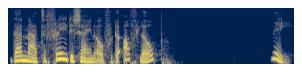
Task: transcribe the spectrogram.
daarna tevreden zijn over de afloop? Nee.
